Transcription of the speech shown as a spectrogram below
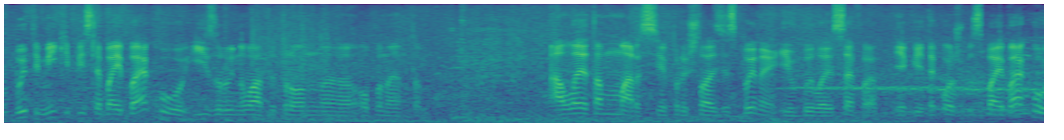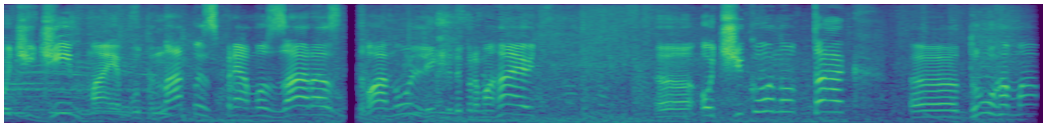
Вбити Мікі після байбеку і зруйнувати трон е, опонентам. Але там Марсі прийшла зі спини і вбила Ісефа, який також з байбеку. GG має бути надпис прямо зараз. 2-0. Ліквіди перемагають. Е, очікувано, так. Е, друга мапа.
